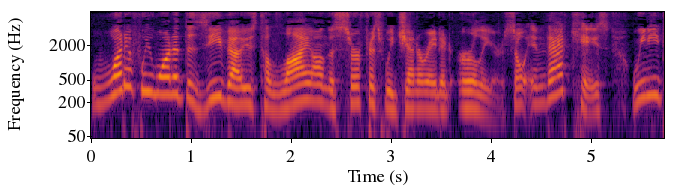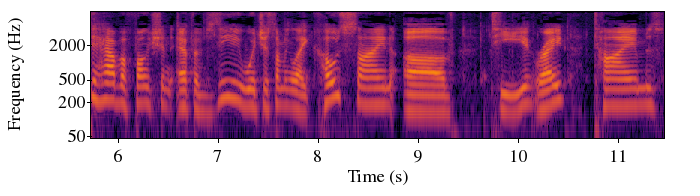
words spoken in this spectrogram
What if we wanted the z values to lie on the surface we generated earlier? So in that case, we need to have a function f of z, which is something like cosine of t, right? Times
